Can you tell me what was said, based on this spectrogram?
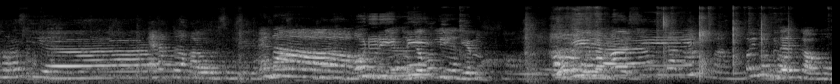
Terima kasih ya. Enak tuh kalau sendiri Enak. Oh dari ini. Kamu bikin Terima kasih. Oh ini bedain kamu.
